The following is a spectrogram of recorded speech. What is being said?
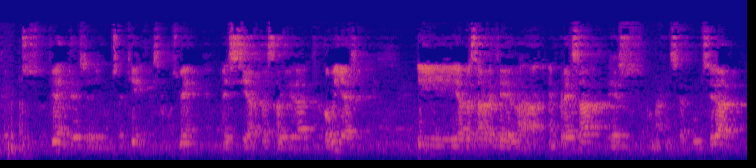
tenemos clientes, ya llegamos aquí, estamos bien, hay cierta estabilidad entre comillas, y a pesar de que la empresa es una agencia de publicidad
